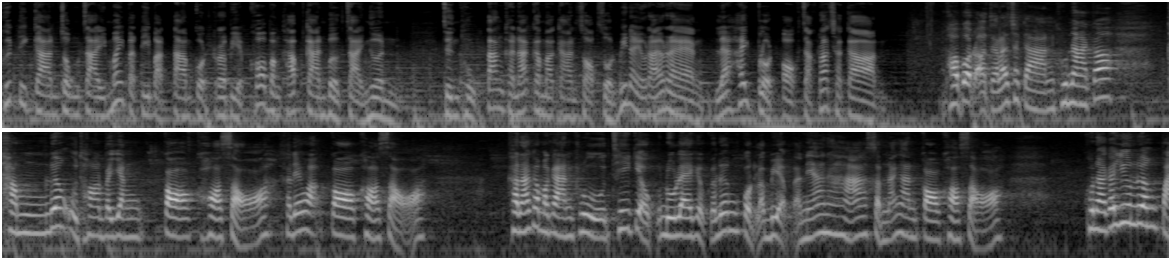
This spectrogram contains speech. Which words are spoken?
พฤติการจงใจไม่ปฏิบัติตามกฎระเบียบข้อบังคับการเบิกจ่ายเงิน จึงถูกตั้งคณะกรรมการสอบสวนวินัยร้ายแรง และให้ปลดออกจากราชการ พอปลดออกจากราชการครูนาก็ ทำเรื่องอุทธรณ์ไปยังกคสเขาเรียกว่ากคสคณะกรรมการครูที่เกี่ยวดูแลเกี่ยวกับเรื่องกฎระเบียบอันนี้นะคะสำนักงานกคสคุณนาก็ยื่นเรื่องไป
